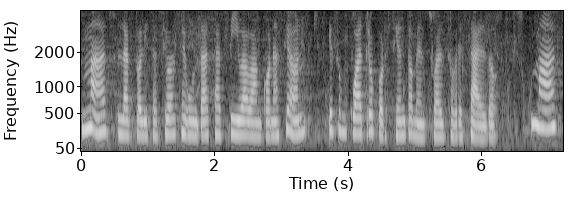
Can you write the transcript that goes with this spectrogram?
más la actualización según tasa activa Banco Nación, que es un 4% mensual sobre saldo, más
